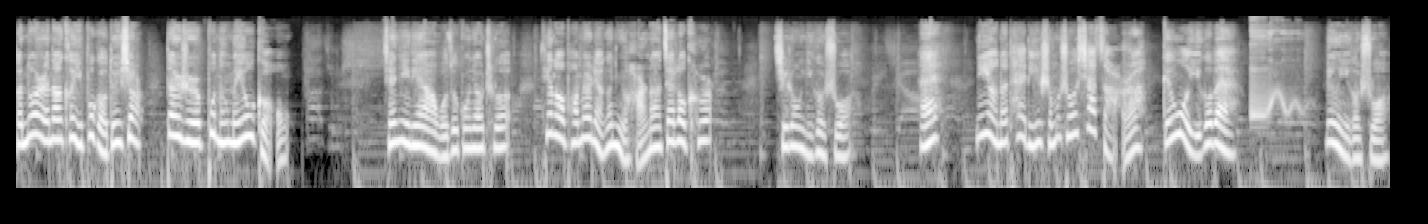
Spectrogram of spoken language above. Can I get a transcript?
很多人呢可以不搞对象，但是不能没有狗。前几天啊，我坐公交车，听到旁边两个女孩呢在唠嗑，其中一个说：“哎，你养的泰迪什么时候下崽儿啊？给我一个呗。”另一个说：“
